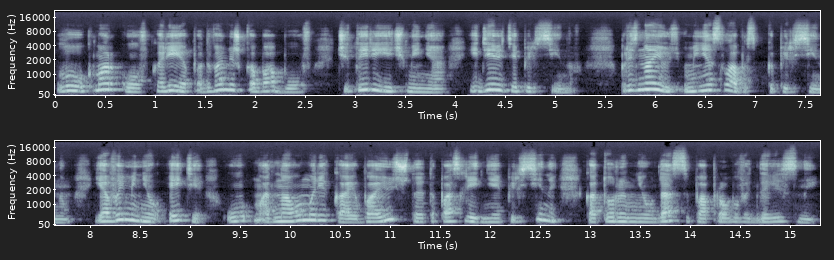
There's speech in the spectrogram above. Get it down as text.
лук, морковка, репа, два мешка бобов, четыре ячменя и девять апельсинов. Признаюсь, у меня слабость к апельсинам. Я выменял эти у одного моряка и боюсь, что это последние апельсины, которые мне удастся попробовать до весны.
